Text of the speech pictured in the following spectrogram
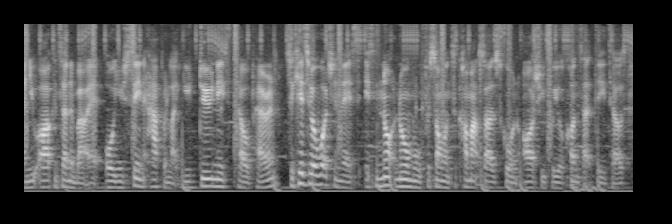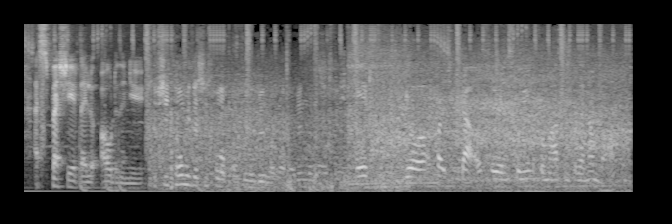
and you are concerned about it or you've seen it happen, like you do need to tell a parent. So kids who are watching this, it's not normal for someone to come outside of school and ask you for your contact details, especially if they look older than you. If she told me that she's was doing. If you're approaching girls who are in school uniform asking for their number,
